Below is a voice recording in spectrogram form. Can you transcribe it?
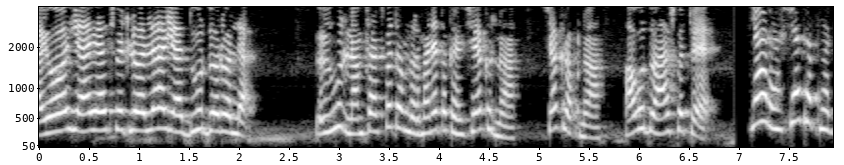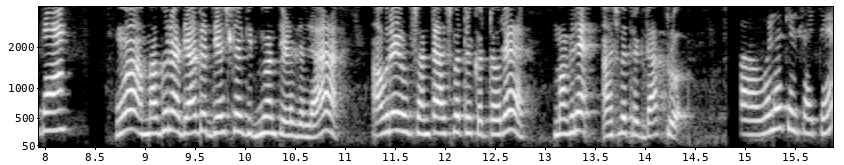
ಅಯ್ಯೋ ಯಾವ ಹಾಸ್ಪಿಟ್ಲು ಅಲ್ಲ ಯಾ ದೂರದವರು ಅಲ್ಲ. ಇವ್ರು ನಮ್ಮ ಸರಸ್ವತಮ್ಮನವ್ರು ಮನೆ ತಕೊಂಡು ಶೇಖರ್ನ ಶೇಖರಪ್ಪನ ಹೌದು ಆಸ್ಪತ್ರೆ. ಯಾರು ಶೇಖರಪ್ಪ ಹ್ಮ್ ಹ್ಞೂ ಮಗನ ಅದು ಯಾವುದೋ ದೇಶದಾಗ ಇದ್ನು ಅಂತ ಹೇಳಿದಲ್ಲ ಅವರೇ ಇವಾಗ ಸ್ವಂತ ಆಸ್ಪತ್ರೆ ಕಟ್ಟವ್ರೆ ಮಗನೇ ಆಸ್ಪತ್ರೆಗೆ ಡಾಕ್ಟ್ರು. ಒಳ್ಳೆ ಕೆಲಸ ಐತೆ?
